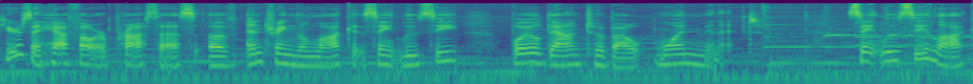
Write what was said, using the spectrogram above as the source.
Here's a half hour process of entering the lock at St. Lucie boiled down to about one minute. St. Lucie Lock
